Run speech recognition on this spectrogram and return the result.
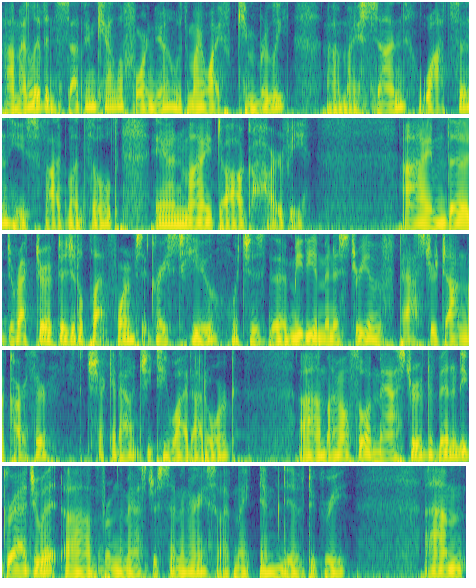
Um, I live in Southern California with my wife Kimberly, uh, my son Watson, he's five months old, and my dog Harvey. I'm the director of digital platforms at Grace to You, which is the media ministry of Pastor John MacArthur. Check it out, gty.org. Um, I'm also a Master of Divinity graduate um, from the Master's Seminary, so I have my MDiv degree. Um,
